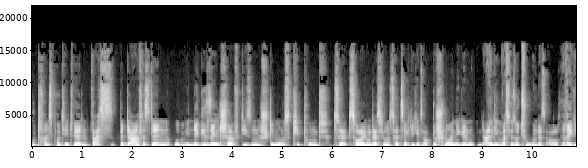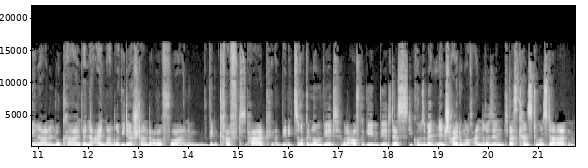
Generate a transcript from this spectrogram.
gut transportiert werden. Was bedarf es denn, um in der Gesellschaft diesen Stimmungskipppunkt zu erzeugen, dass wir uns tatsächlich jetzt auch beschleunigen in all dem, was wir so tun, dass auch regional, lokal dann der ein oder andere Widerstand auch vor einem Windkraftpark ein wenig zurückgenommen wird oder aufgegeben wird, dass die Konsumentenentscheidungen auch andere sind. Was kannst du uns da raten?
